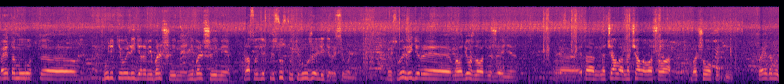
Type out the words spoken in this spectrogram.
Поэтому вот э, Будете вы лидерами большими, небольшими. Раз вы здесь присутствуете, вы уже лидеры сегодня. То есть вы лидеры молодежного движения. Э, это начало, начало вашего большого пути. Поэтому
